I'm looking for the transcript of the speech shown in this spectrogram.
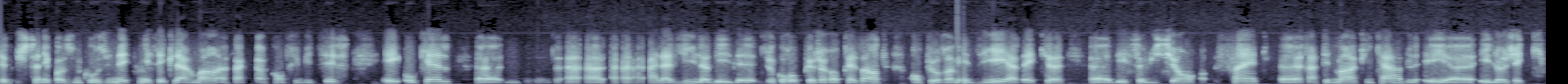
ce n'est pas une cause unique, mais c'est clairement un facteur contributif et auquel, à, la vie là, du groupe que je représente, on peut remédier avec des solutions simples, rapidement applicables et, et logiques.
